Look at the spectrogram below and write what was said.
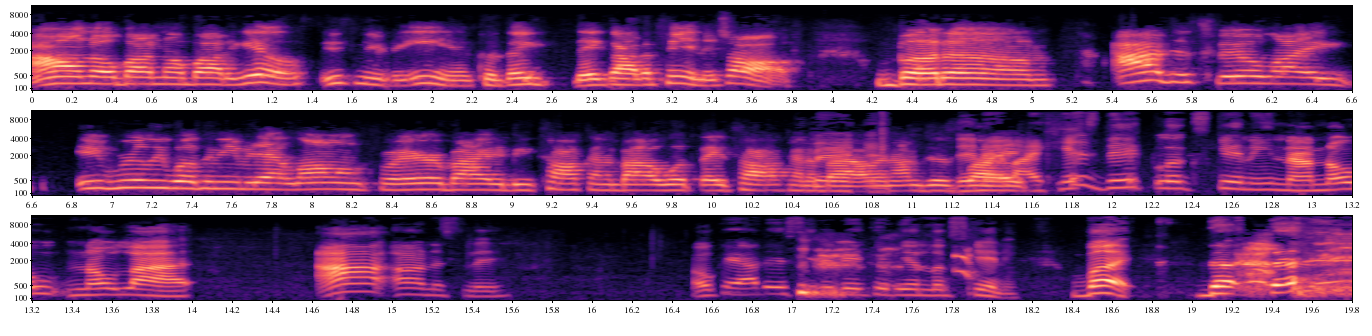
I don't know about nobody else. It's near the end because they they got to finish off. But um, I just feel like it really wasn't even that long for everybody to be talking about what they talking Man, about, and I'm just Then like, like his dick looks skinny. Now, no, no lie. I honestly, okay, I didn't see the dick; it did look skinny. But the, the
